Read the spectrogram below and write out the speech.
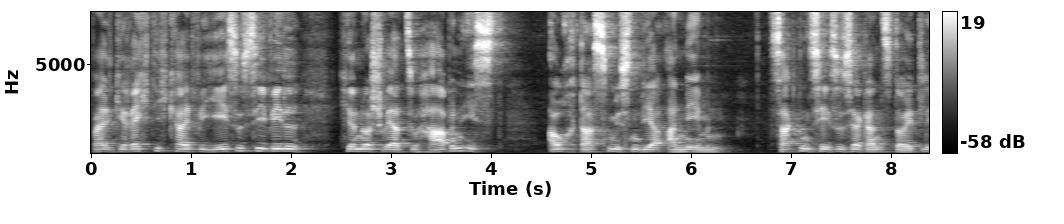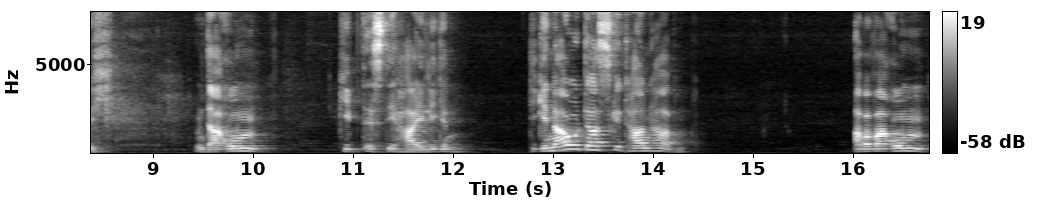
weil Gerechtigkeit, wie Jesus sie will, hier nur schwer zu haben ist, auch das müssen wir annehmen, sagt uns Jesus ja ganz deutlich. Und darum gibt es die Heiligen die genau das getan haben. Aber warum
